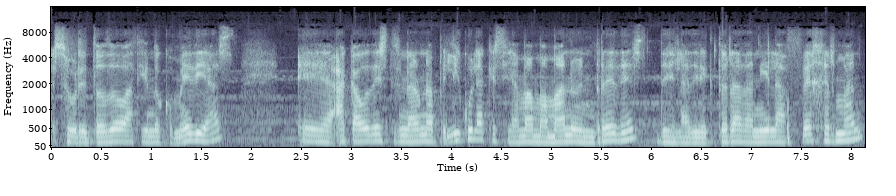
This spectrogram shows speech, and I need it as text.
sobre todo haciendo comedias. Eh, acabo de estrenar una película que se llama Mamano en redes, de la directora Daniela Fegerman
